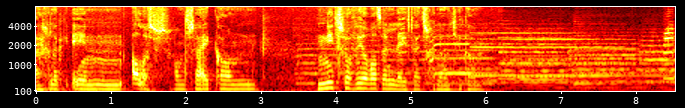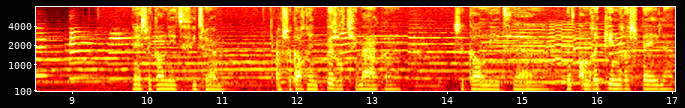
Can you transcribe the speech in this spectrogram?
Eigenlijk in alles, want zij kan niet zoveel wat een leeftijdsgenootje kan. Nee, ze kan niet fietsen. Of ze kan geen puzzeltje maken. Ze kan niet uh, met andere kinderen spelen.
